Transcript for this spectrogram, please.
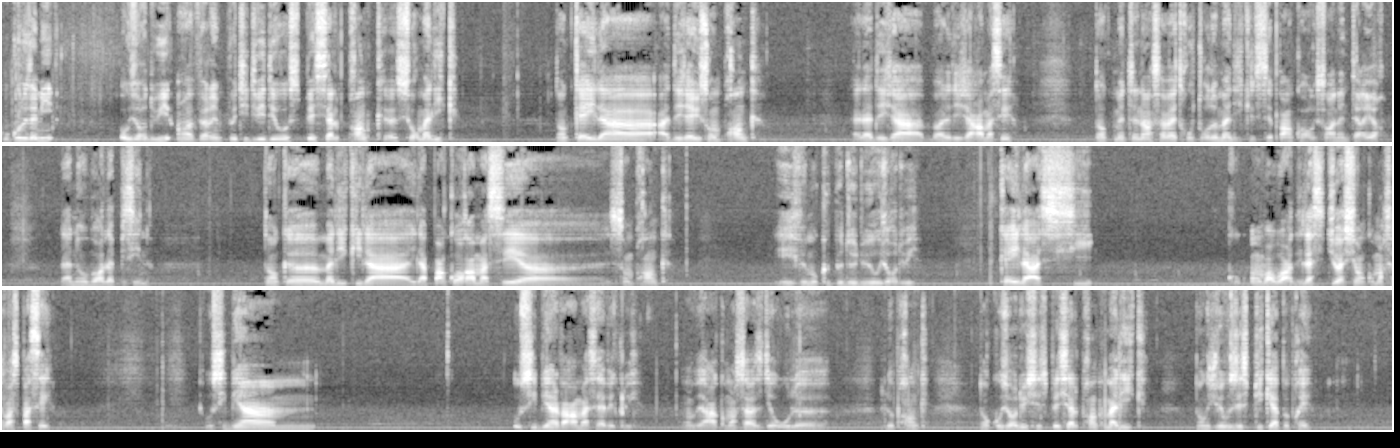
Coucou les amis, aujourd'hui on va faire une petite vidéo spéciale prank euh, sur Malik. Donc Kayla a déjà eu son prank, elle a déjà, a déjà ramassé. Donc maintenant ça va être au tour de Malik, il ne sait pas encore, ils sont à l'intérieur. Là on au bord de la piscine. Donc euh, Malik il a, il a pas encore ramassé euh, son prank. Et je vais m'occuper de lui aujourd'hui. Kayla, si on va voir la situation, comment ça va se passer aussi bien, euh, aussi bien elle va ramasser avec lui. On verra comment ça se déroule euh, le prank. Donc aujourd'hui c'est spécial prank Malik. Donc je vais vous expliquer à peu près.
